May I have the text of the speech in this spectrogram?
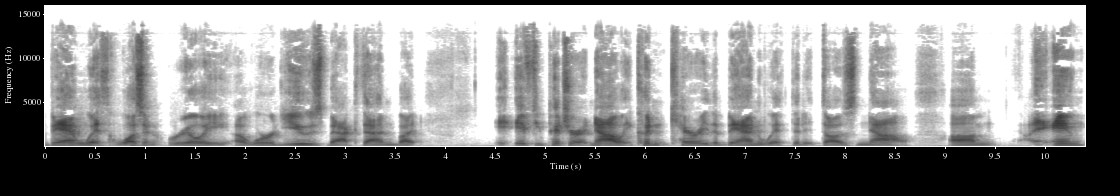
bandwidth wasn't really a word used back then. But if you picture it now it couldn't carry the bandwidth that it does now. Um and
